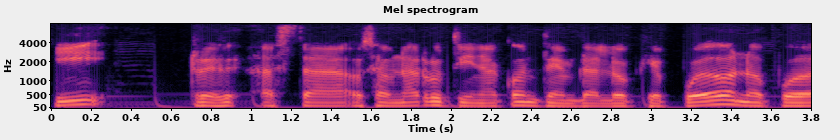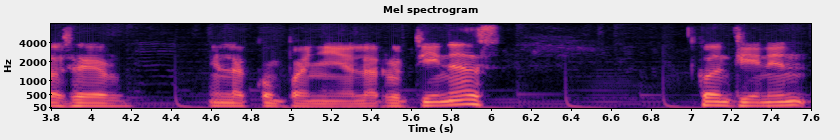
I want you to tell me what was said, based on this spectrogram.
Y hasta, o sea, una rutina contempla lo que puedo o no puedo hacer en la compañía. Las rutinas contienen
